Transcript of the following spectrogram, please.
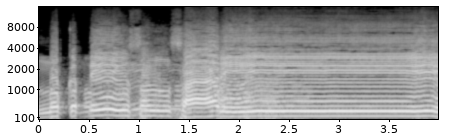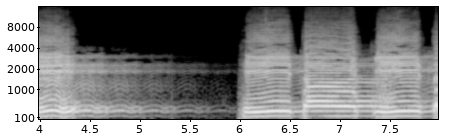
ਮੁਕਤੀ ਸੰਸਾਰੀ। ਹੀਤ ਚੀਤ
